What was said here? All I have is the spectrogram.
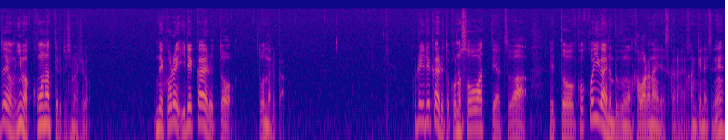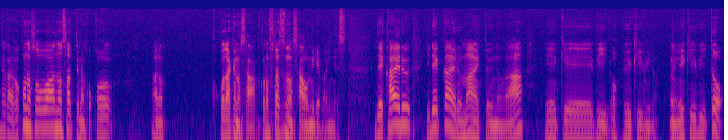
例えば今こうなってるとしましょう。でこれ入れ替えるとどうなるか。これ入れ替えるとこの相和ってやつはえっとここ以外の部分は変わらないですから関係ないですね。だからここの相和の差っていうのはここあのここだけの差この2つの差を見ればいいんです。で変える入れ替える前というのが AKB あ AKB だ、うん、AKB と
